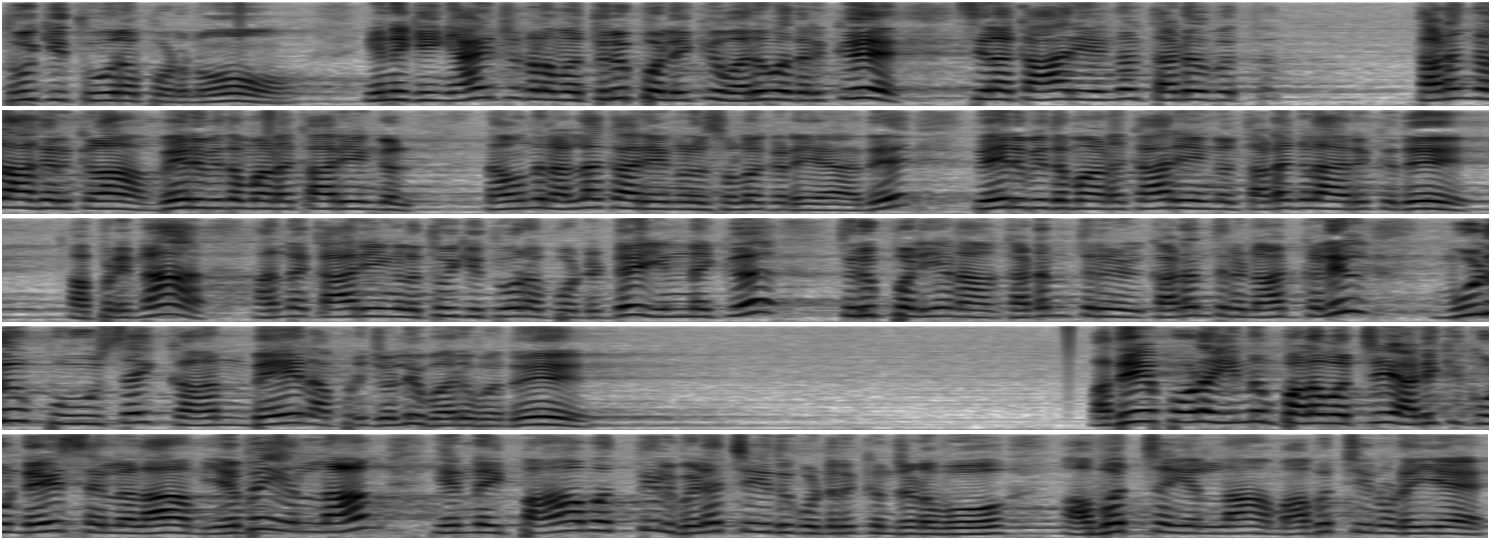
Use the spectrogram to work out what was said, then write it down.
தூக்கி தூரப்படணும். இன்னைக்கு ஞாயிற்றுக்கிழமை திருப்பலிக்கு வருவதற்கு சில காரியங்கள் தடு தடங்களாக இருக்கலாம். வேறு விதமான காரியங்கள். நான் வந்து நல்ல காரியங்களை சொல்ல கிடையாது. வேறு விதமான காரியங்கள் தடங்களா இருக்குது. அப்படின்னா அந்த காரியங்களை தூக்கி தூர போட்டுட்டு இன்னைக்கு திருப்பலியை நான் கடன் திரு கடன் திரு நாட்களில் முழு பூசை காண்பேன் அப்படின்னு சொல்லி வருவது. அதே போல இன்னும் பலவற்றை அடுக்கிக் கொண்டே செல்லலாம். எவையெல்லாம் என்னை பாவத்தில் விழச் செய்து கொண்டிருக்கின்றனவோ அவற்றையெல்லாம் அவற்றினுடைய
